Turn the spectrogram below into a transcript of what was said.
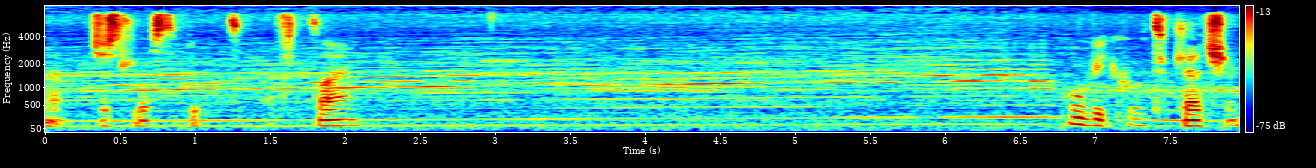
Yeah, just lost a bit of time. Would be cool to catch him.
